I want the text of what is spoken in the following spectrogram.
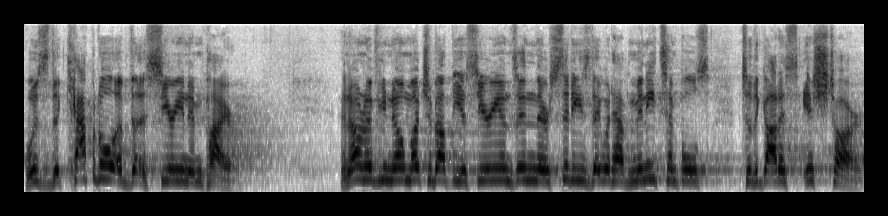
was the capital of the Assyrian Empire. And I don't know if you know much about the Assyrians. In their cities, they would have many temples to the goddess Ishtar.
